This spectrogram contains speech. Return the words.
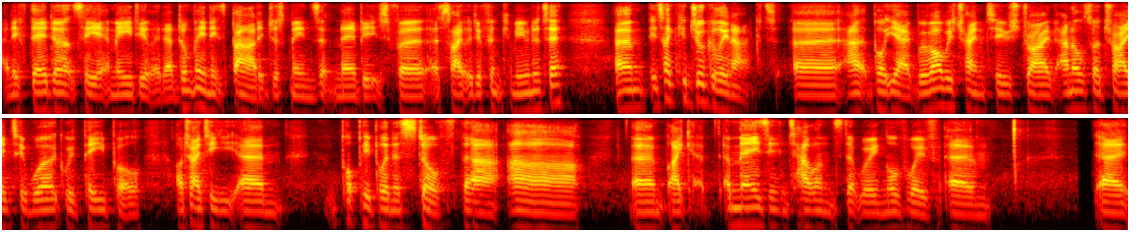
and if they don't see it immediately, that don't mean it's bad. It just means that maybe it's for a slightly different community. Um, it's like a juggling act, uh, uh, but yeah, we're always trying to strive and also try to work with people. I'll try to um, put people in a stuff that are um, like amazing talents that we're in love with. Um, uh,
